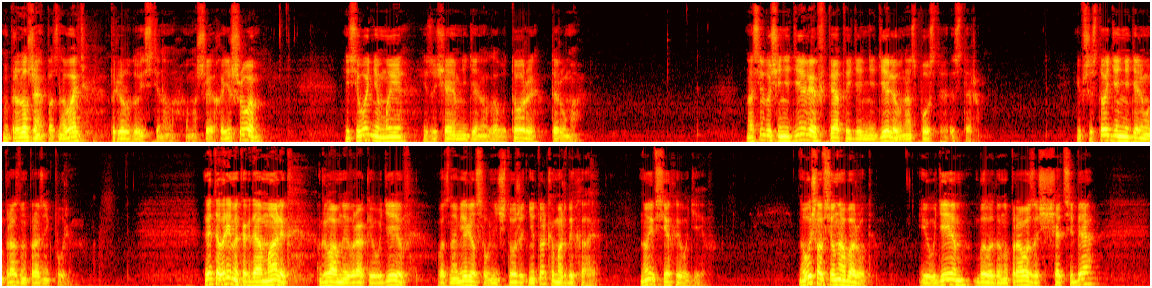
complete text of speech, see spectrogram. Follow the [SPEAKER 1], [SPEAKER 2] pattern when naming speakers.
[SPEAKER 1] Мы продолжаем познавать природу истинного Амашеха Иешуа. И сегодня мы изучаем недельную главу Торы Терума. На следующей неделе, в пятый день недели, у нас пост Эстер. И в шестой день недели мы празднуем праздник Пурим. Это время, когда Амалик, главный враг иудеев, вознамерился уничтожить не только Мордыхая, но и всех иудеев. Но вышло все наоборот. Иудеям было дано право защищать себя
